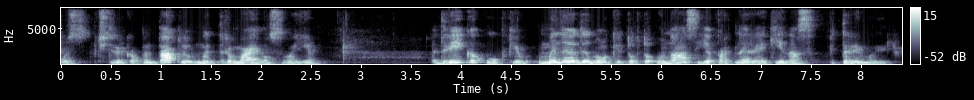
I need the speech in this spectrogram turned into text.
Ось четвірка пентаклів, ми тримаємо своє. Двійка кубків. Ми не одинокі, тобто у нас є партнери, які нас підтримують.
